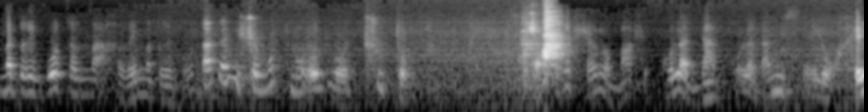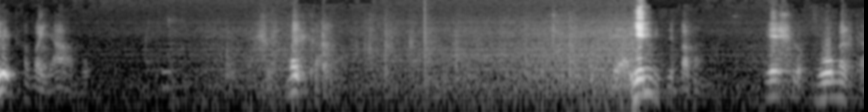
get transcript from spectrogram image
מדרגות על מאחרי מדרגות, אז הן נשמות מאוד מאוד פשוטות. עכשיו, איך אפשר לומר שכל אדם, כל אדם ישראל הוא חלק הוויה עבור? אומר ככה, לעיין מזה ברמה, יש לו, הוא אומר ככה,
